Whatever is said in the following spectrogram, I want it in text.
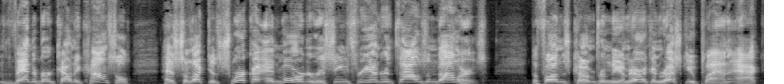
Vanderburgh County Council, has selected SWIRCA and More to receive $300,000. The funds come from the American Rescue Plan Act.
